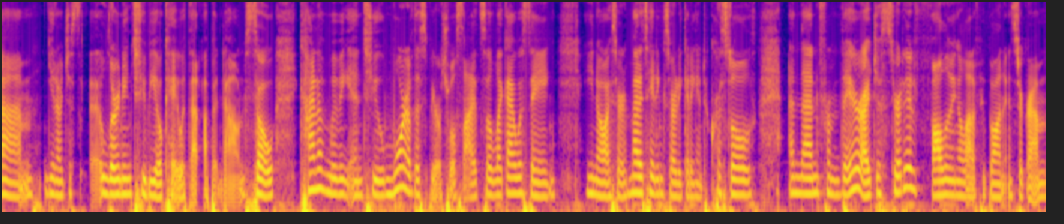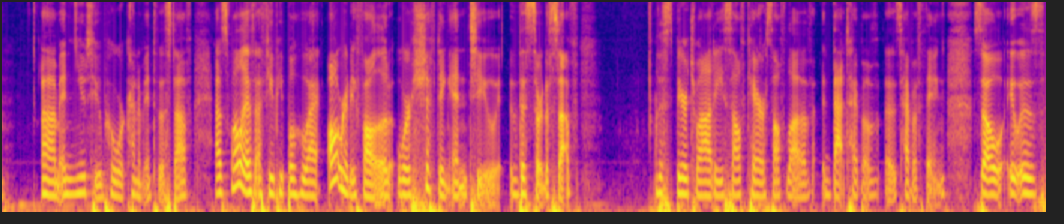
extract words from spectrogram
um, you know, just uh, learning to be okay with that up and down. So, kind of moving into more of the spiritual side. So, like I was saying, you know, I started meditating, started getting into crystals. And then from there, I just started following a lot of people on Instagram um, and YouTube who were kind of into this stuff, as well as a few people who I already followed were shifting into this sort of stuff the spirituality, self care, self love, that type of uh, type of thing. So it was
